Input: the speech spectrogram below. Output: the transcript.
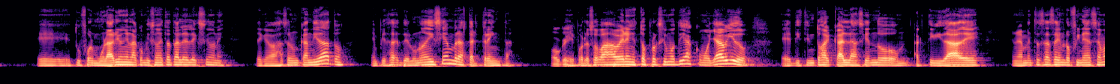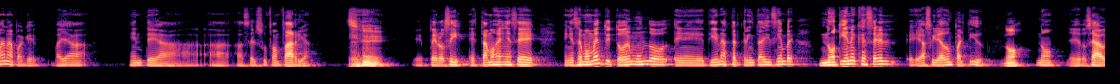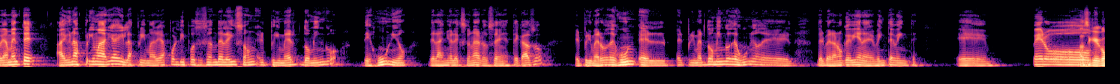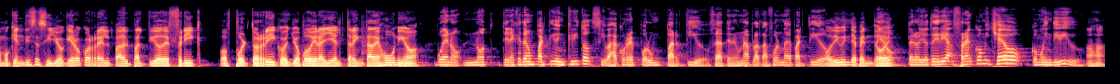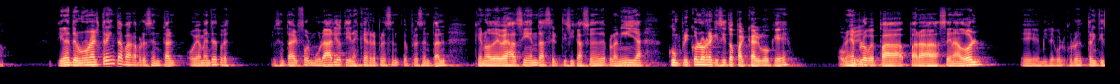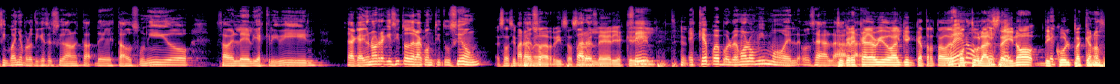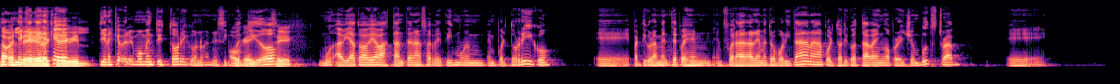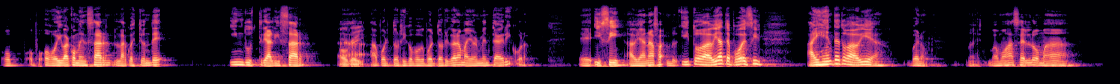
eh, tu formulario en la Comisión Estatal de Elecciones de que vas a ser un candidato empieza desde el 1 de diciembre hasta el 30. Ok. Eh, por eso vas a ver en estos próximos días, como ya ha habido, eh, distintos alcaldes haciendo actividades. Generalmente se hacen los fines de semana para que vaya gente a, a- a hacer su fanfarria. Sí. Eh, pero sí, estamos en ese, en ese momento y todo el mundo eh, tiene hasta el 30 de diciembre. No tiene que ser eh, afiliado a un partido. No. No, eh, o sea, obviamente hay unas primarias y las primarias por disposición de ley son el primer domingo de junio del año eleccionario. O sea, en este caso, el primero de junio, el, el primer domingo de junio del, del verano que viene, del 2020. Pero Así que como quien dice, si yo quiero correr para el partido de Freak of Puerto Rico, yo puedo ir allí el 30 de junio. bueno, no tienes que tener un partido inscrito si vas a correr por un partido, o sea, tener una plataforma de partido. O digo independiente. pero, pero yo te diría, Franco Micheo como individuo. Ajá. Tienes del 1 al 30 para presentar. Obviamente, pues presentas el formulario, tienes que presentar que no debes Hacienda, certificaciones de planilla, cumplir con los requisitos para el cargo que es. Por ejemplo, pues, pa- para senador, eh, mi que es 35 años, pero tiene que ser ciudadano de Estados Unidos, saber leer y escribir. O sea, que hay unos requisitos de la Constitución. Esa siempre me da risa, para saber leer y escribir. Sí, es que pues volvemos a lo mismo. el- o sea, la- ¿Tú crees que haya habido alguien que ha tratado de Bueno, postularse es que- y no, disculpa, es que no sabes es leer o tienes que, ver, escribir? tienes que ver el momento histórico, ¿no? En el 52 sí. mu- había todavía bastante analfabetismo en, en Puerto Rico, eh, particularmente pues en, en fuera del área metropolitana. Puerto Rico estaba en Operation Bootstrap, eh, o, o- o iba a comenzar la cuestión de industrializar a- Puerto Rico, porque Puerto Rico era mayormente agrícola. Eh, y sí, había y todavía te puedo decir, hay gente todavía, bueno, eh, vamos a hacerlo más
